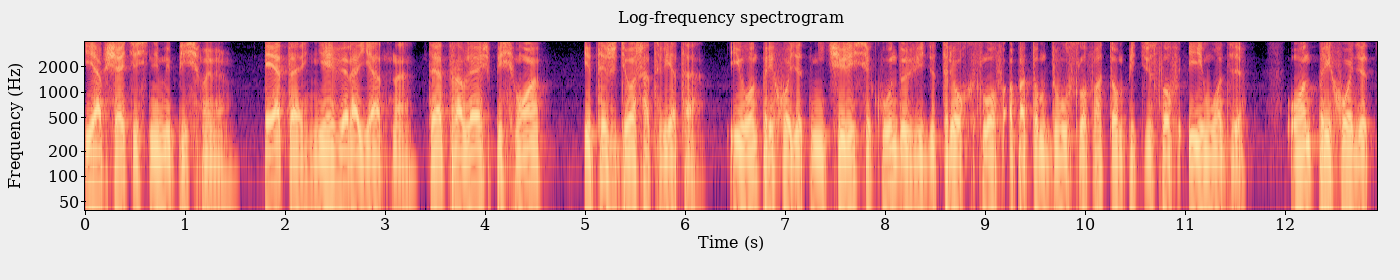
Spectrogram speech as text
и общайтесь с ними письмами. Это невероятно. Ты отправляешь письмо, и ты ждешь ответа. И он приходит не через секунду в виде трех слов, а потом двух слов, а потом пяти слов и эмодзи. Он приходит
